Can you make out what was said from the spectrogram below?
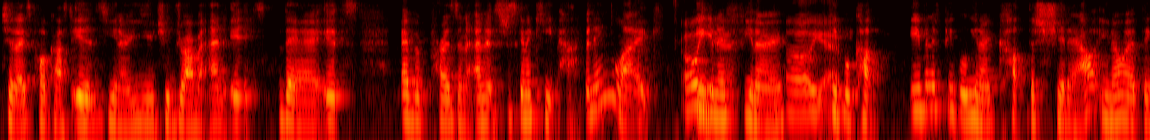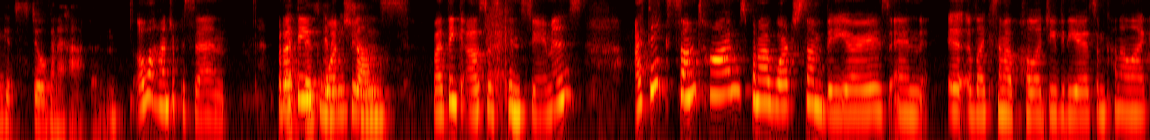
today's podcast is, you know, YouTube drama, and it's there, it's ever present, and it's just going to keep happening. Like, oh even yeah. if you know oh yeah. people cut, even if people, you know, cut the shit out, you know, I think it's still going to happen. Oh, 100%. But Like, I think watchers, some- but I think us as consumers, I think sometimes when I watch some videos and uh, like some apology videos, I'm kind of like,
